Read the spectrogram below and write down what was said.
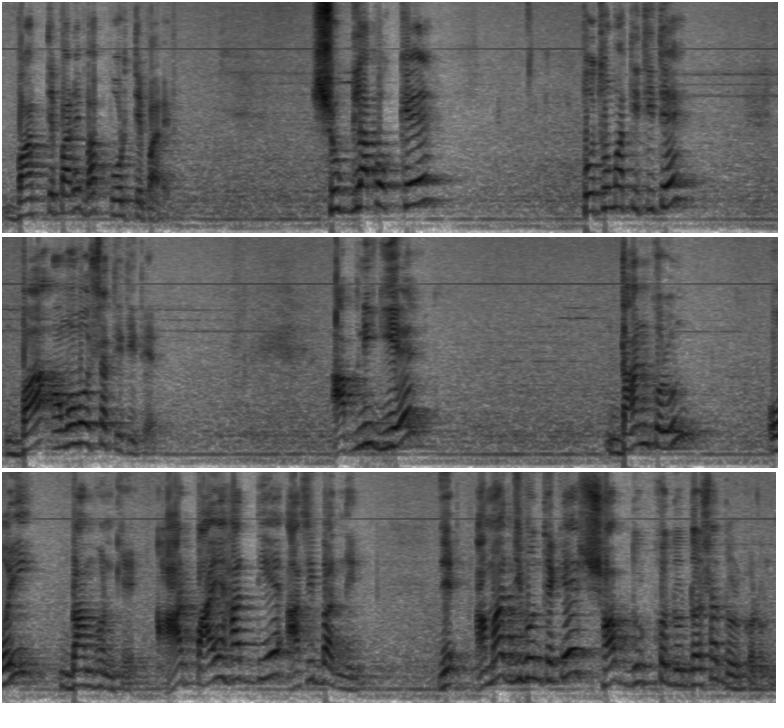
বাঁধতে পারে বা পরতে পারে। শুক্লাপক্ষের প্রথমা তিথিতে বা অমাবস্যা তিথিতে আপনি গিয়ে দান করুন ওই ব্রাহ্মণকে। আর পায়ে হাত দিয়ে আশীর্বাদ নিন যে আমার জীবন থেকে সব দুঃখ, দুর্দশা দূর করুন।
